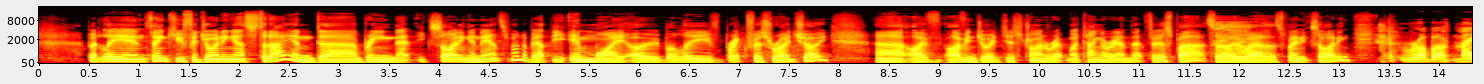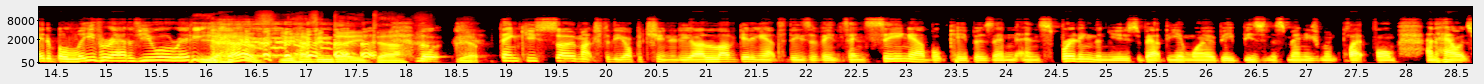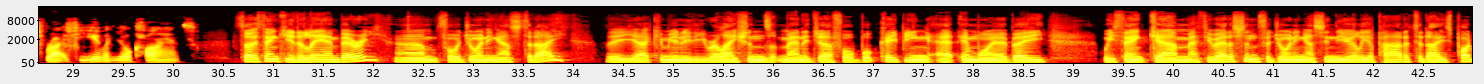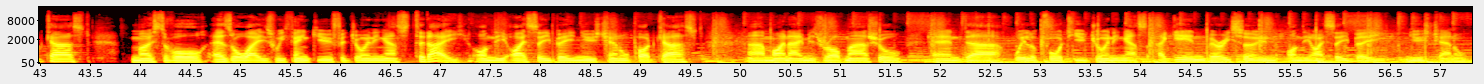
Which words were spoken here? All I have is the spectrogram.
But Leanne, thank you for joining us today and uh, bringing that exciting announcement about the MYO Believe Breakfast Roadshow. Uh, I've I've enjoyed just trying to wrap my tongue around that first part, so uh, that's been exciting. Rob, I've made a believer out of you already. You have, you have indeed. Uh, yep. Thank you so much for the opportunity. I love getting out to these events and seeing our bookkeepers and, and spreading the news about the MYOB business management platform and how it's right for you and your clients. So, thank you to Leanne Berry um, for joining us today, the uh, Community Relations Manager for Bookkeeping at MYOB. We thank um, Matthew Addison for joining us in the earlier part of today's podcast. Most of all, as always, we thank you for joining us today on the ICB News Channel podcast. Uh, my name is Rob Marshall, and uh, we look forward to you joining us again very soon on the ICB News Channel.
